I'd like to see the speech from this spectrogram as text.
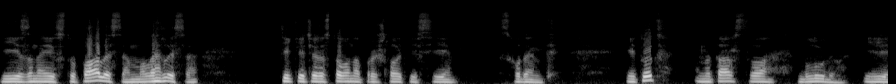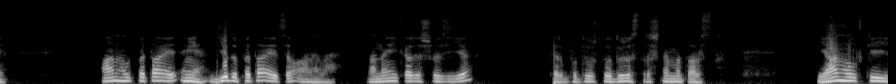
її за нею вступалися, молилися, тільки через то вона пройшла ті всі сходинки. І тут метарство блуду. І ангел питає, ні, дідо питається у ангела. На неї каже, щось є. Каже, бо то дуже страшне метарство. І ангел такий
